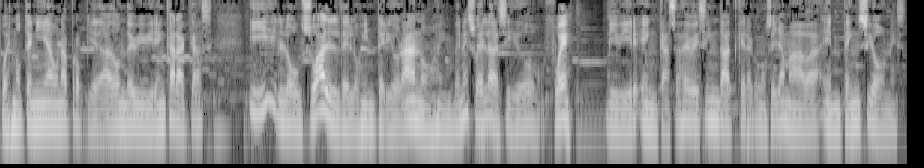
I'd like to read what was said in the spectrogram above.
pues no tenía una propiedad donde vivir en Caracas y lo usual de los interioranos en Venezuela ha sido fue vivir en casas de vecindad, que era como se llamaba, en pensiones.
